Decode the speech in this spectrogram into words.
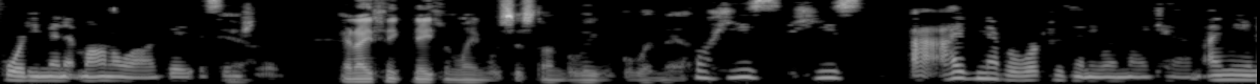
40 minute monologue, essentially. and I think Nathan Lane was just unbelievable in that. Well, he's, he's, I've never worked with anyone like him. I mean,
